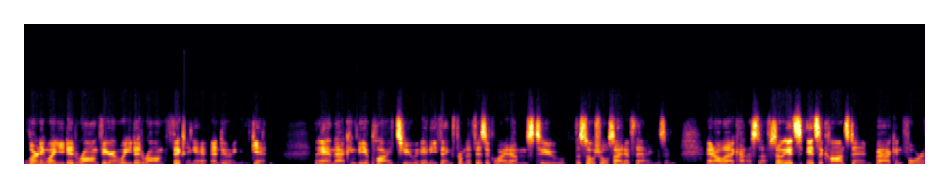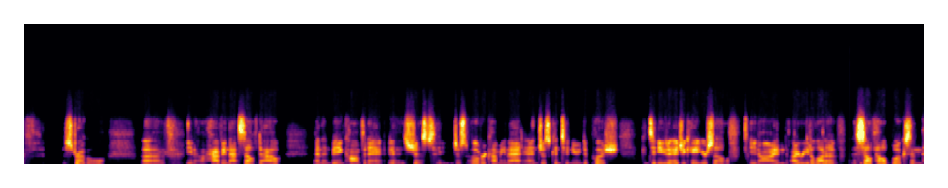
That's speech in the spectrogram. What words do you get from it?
learning what you did wrong figuring out what you did wrong fixing it and doing it again. And that can be applied to anything from the physical items to the social side of things and and all that kind of stuff. So it's it's a constant back and forth struggle of you know having that self-doubt and then being confident is just just overcoming that and just continuing to push continue to educate yourself. You know i, I read a lot of self-help books and,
